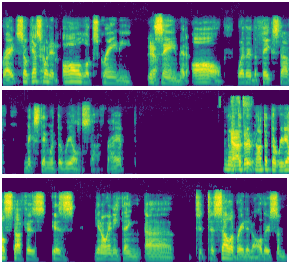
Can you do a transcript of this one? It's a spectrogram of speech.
right? So guess yeah, what? It all looks grainy, the same. It all, whether the fake stuff mixed in with the real stuff, right? Not yeah. that the not that the real stuff is is you know anything uh to to celebrate it all. There's some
